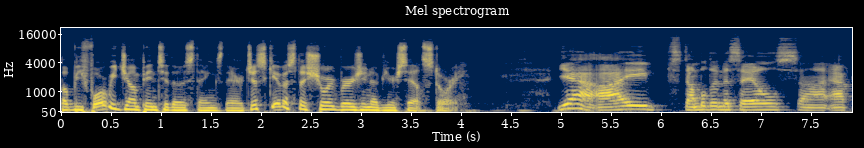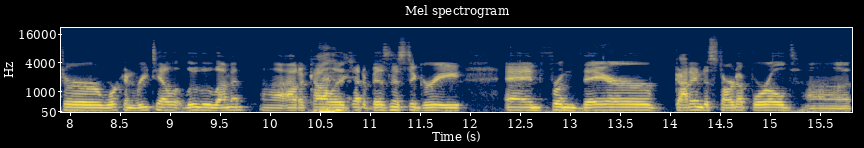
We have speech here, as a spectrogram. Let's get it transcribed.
But before we jump into those things there, just give us the short version of your sales story. Yeah, I stumbled into sales uh, after working retail at Lululemon uh, out of college, had a business degree, and from there got into startup world uh,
